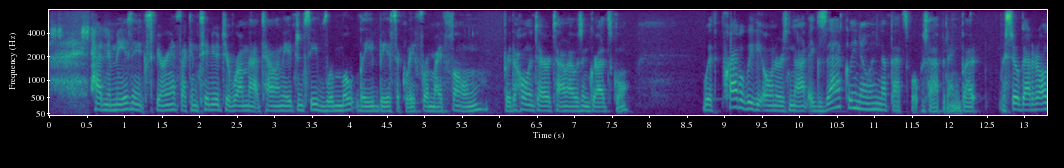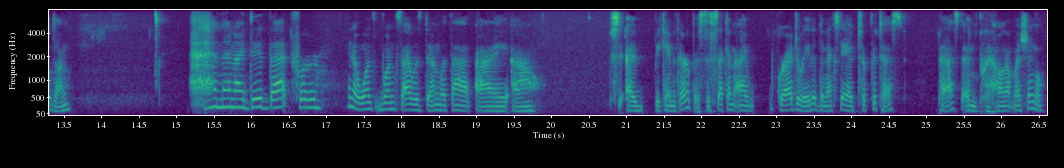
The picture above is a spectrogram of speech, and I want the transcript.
had an amazing experience. I continued to run that talent agency remotely, basically from my phone for the whole entire time I was in grad school, with probably the owners not exactly knowing that that's what was happening, but we still got it all done. And then I did that for, you know, once once I was done with that, I uh, I became a therapist. The second I graduated, the next day I took the test, passed, and hung up my shingle.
